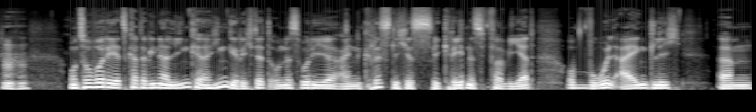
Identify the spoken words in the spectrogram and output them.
Mhm. Und so wurde jetzt Katharina Link äh, hingerichtet und es wurde ihr ein christliches Begräbnis verwehrt, obwohl eigentlich ähm,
